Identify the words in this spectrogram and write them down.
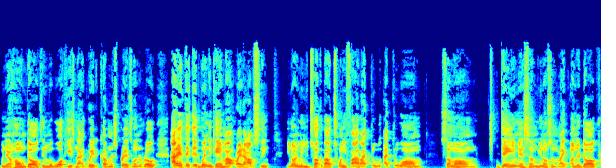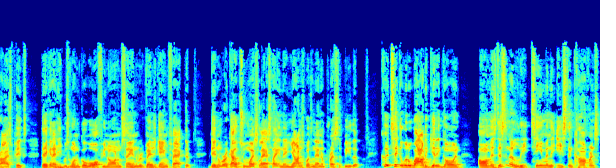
when they're home dogs. And Milwaukee is not great at covering spreads on the road. I didn't think they'd win the game outright. Obviously, you know what I mean. You talk about 25. I threw I threw um some um Dame and some you know some like underdog prize picks, thinking that he was going to go off. You know what I'm saying? The revenge game factor didn't work out too much last night, and then Giannis wasn't that impressive either. Could take a little while to get it going. Um, is this an elite team in the Eastern Conference?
